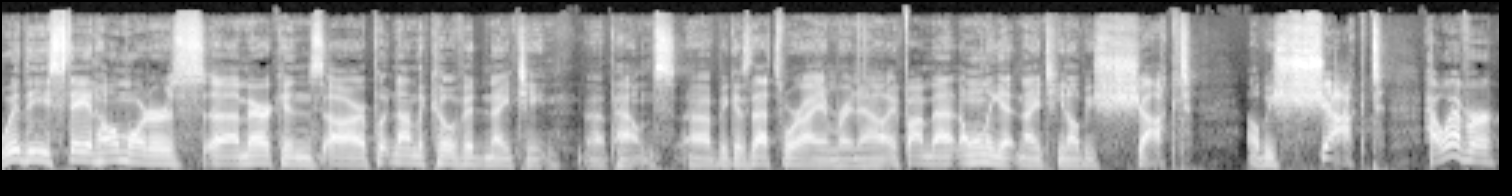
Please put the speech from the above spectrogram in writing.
With the stay at home orders, uh, Americans are putting on the COVID 19 uh, pounds uh, because that's where I am right now. If I'm at, only at 19, I'll be shocked. I'll be shocked. However,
